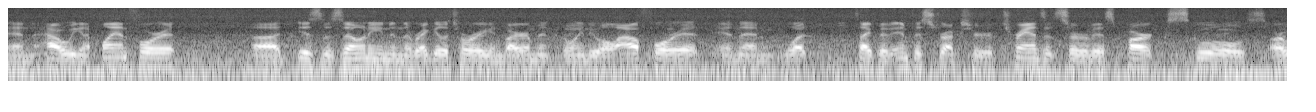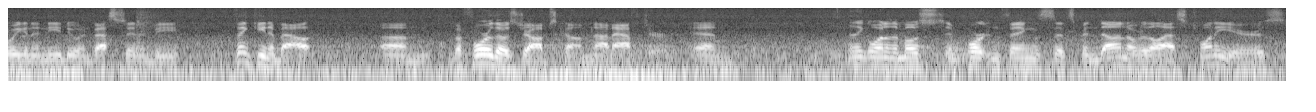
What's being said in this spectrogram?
and how are we going to plan for it? Uh, is the zoning and the regulatory environment going to allow for it? And then what type of infrastructure, transit service, parks, schools are we going to need to invest in and be thinking about um, before those jobs come, not after? And I think one of the most important things that's been done over the last 20 years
